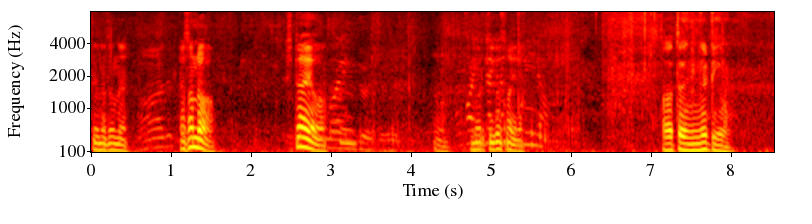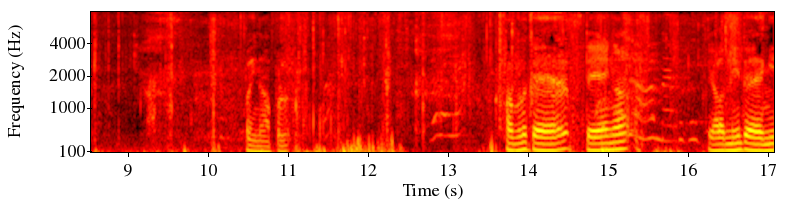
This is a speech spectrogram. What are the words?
തിന്ന് തിന്ന്. രസമുണ്ടോ? ഇഷ്ടമായോ നിർത്തിക്കോ സ്വയം. അത് തെങ്ങ് കിട്ടിയോ പൈനാപ്പിൾ നമ്മൾ തേങ്ങ ഇളനീ തേങ്ങി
